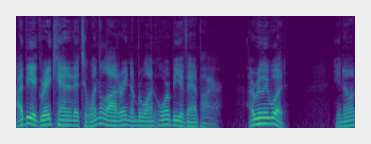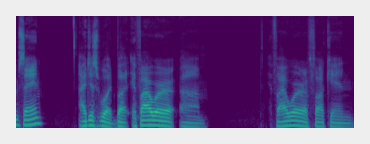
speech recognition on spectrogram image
I'd be a great candidate to win the lottery, number one, or be a vampire. I really would. You know what I'm saying? I just would. But if I were, um, if I were a fucking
